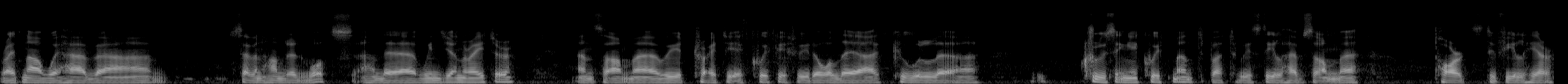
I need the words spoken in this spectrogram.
right now we have um, 700 watts and a wind generator and some uh, we try to equip it with all the uh, cool uh, cruising equipment but we still have some uh, parts to fill here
